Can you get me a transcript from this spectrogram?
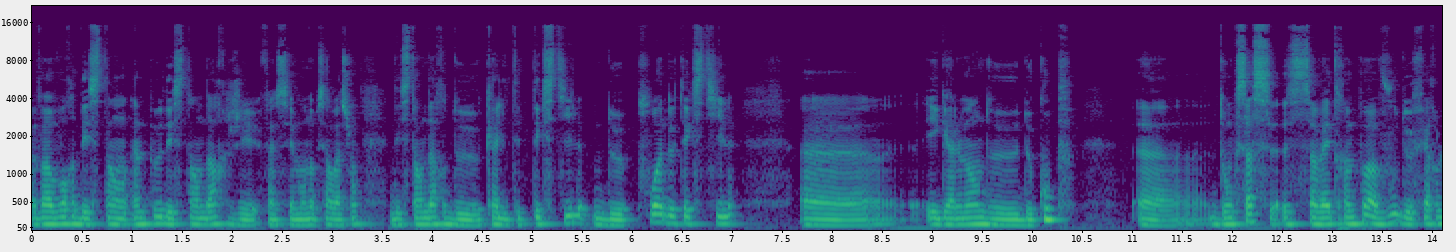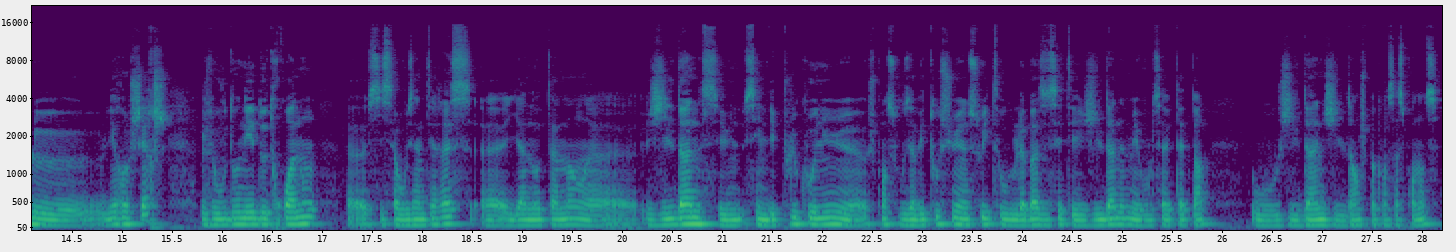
va avoir des stands, un peu des standards, enfin c'est mon observation, des standards de qualité de textile, de poids de textile, également de, de coupe. donc ça, ça va être un peu à vous de faire le, les recherches. Je vais vous donner deux, trois noms euh, si ça vous intéresse, euh, il y a notamment euh, Gildan, c'est une, une, des plus connues. je pense que vous avez tous eu un suite où la base c'était Gildan, mais vous le savez peut-être pas. Ou Gildan, Gildan, je sais pas comment ça se prononce.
